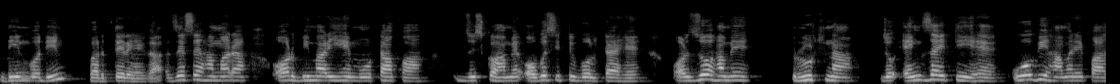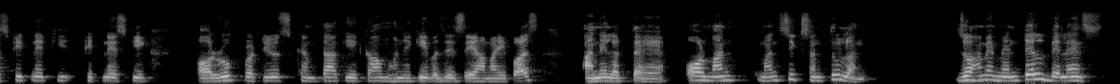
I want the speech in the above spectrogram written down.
दिन ब दिन बढ़ते रहेगा। जैसे हमारा और बीमारी है मोटापा, जिसको हमें ओबेसिटी बोलता है, और जो हमें रूठना जो एंजाइटी है, वो भी हमारे पास फिटनेस की फिटनेस की और रोग प्रतिरोध क्षमता की कम होने की वजह से हमारे पास आने लगता है। और मान, मानसिक संतुलन जो हमें मेंटल बैलेंस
